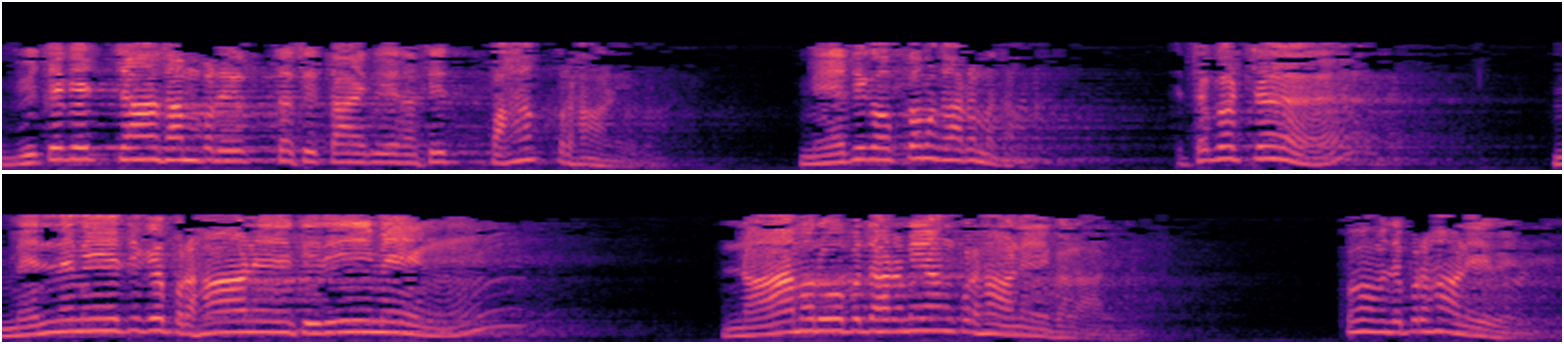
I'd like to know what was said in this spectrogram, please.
විචිකිච්ඡා සම්ප්‍රයුක්ත සිතයි කියන සිත් පහක් ප්‍රහාණය මේ ටික ඔක්කොම කර්ම තමයි එතකොට මෙන්න මේ ටික ප්‍රහාණය කිරීමෙන් නාම රූප ධර්මයන් ප්‍රහාණය කළා. කොහොමද ප්‍රහාණය වෙන්නේ?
